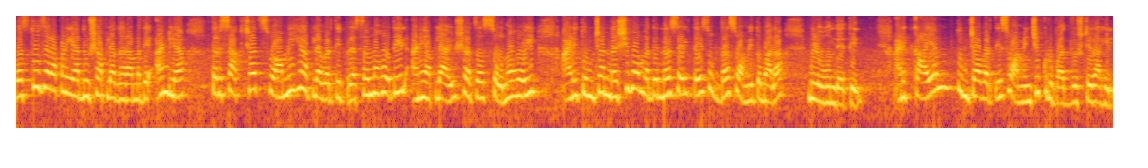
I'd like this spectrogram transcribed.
वस्तू जर आपण या दिवशी आपल्या घरामध्ये आणल्या तर साक्षात स्वामी हे आपल्यावरती प्रसन्न होतील आणि आपल्या आयुष्याचं सोनं होईल आणि तुमच्या नशिबामध्ये नसेल ते सुद्धा स्वामी तुम्हाला मिळवून देतील. आणि कायम तुमच्यावरती स्वामींची कृपादृष्टी राहील.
